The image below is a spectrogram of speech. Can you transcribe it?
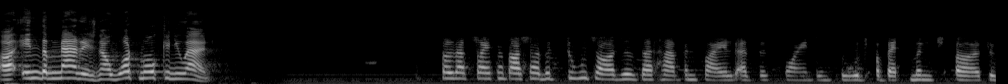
uh, in the marriage. Now, what more can you add? Well, that's right, Natasha. The two charges that have been filed at this point include abetment uh, to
